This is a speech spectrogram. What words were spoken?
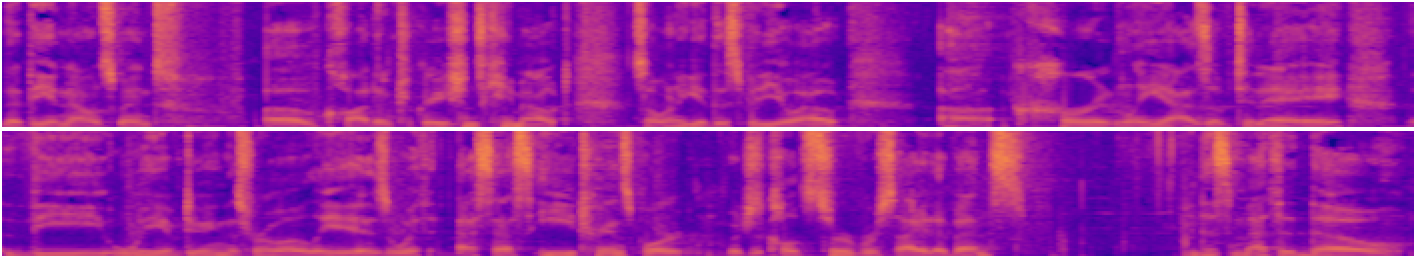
that the announcement of Claude integrations came out. So I want to get this video out. Uh, currently, as of today, the way of doing this remotely is with SSE transport, which is called server side events. This method, though,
